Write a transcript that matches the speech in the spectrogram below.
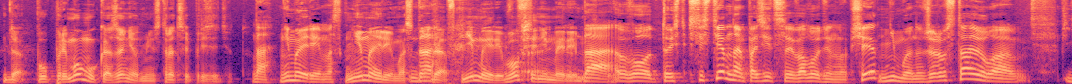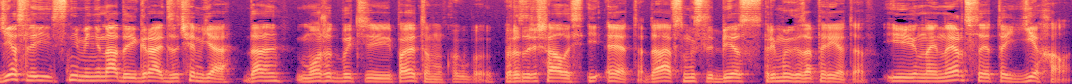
Да, по прямому указанию администрации президента. Да, не мэрии Москвы. Не мэрии Москвы, да. да, не мэрии, вовсе не мэрии Москвы. Да, вот, то есть системная позиция Володин вообще не менеджеров ставила. Если с ними не надо играть, зачем я, да? Может быть, и поэтому как бы разрешалось и это, да, в смысле без прямых запретов. И на инерции это ехало.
